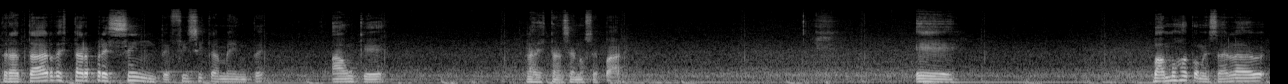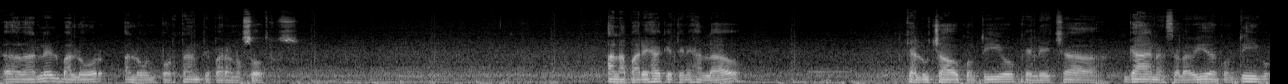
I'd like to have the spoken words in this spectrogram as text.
Tratar de estar presente físicamente, aunque la distancia nos separe. Eh, vamos a comenzar a, darle el valor a lo importante para nosotros. A la pareja que tienes al lado, que ha luchado contigo, que le echa ganas a la vida contigo,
